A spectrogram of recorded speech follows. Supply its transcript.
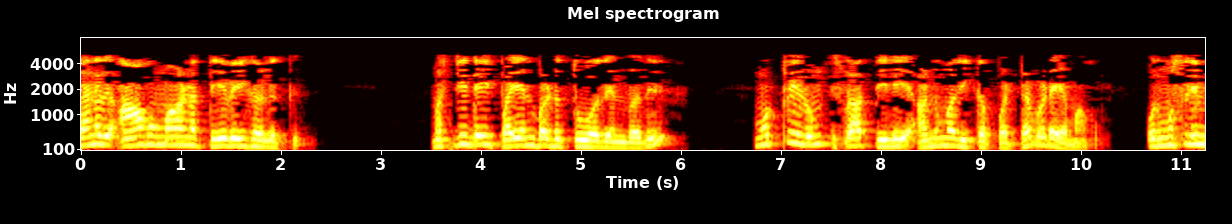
தனது ஆகுமான தேவைகளுக்கு மஸ்ஜிதை பயன்படுத்துவதென்பது முற்றிலும் இஸ்லாத்திலே அனுமதிக்கப்பட்ட விடயமாகும். ஒரு முஸ்லிம்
